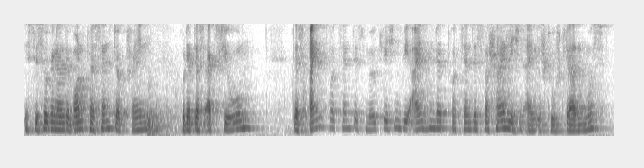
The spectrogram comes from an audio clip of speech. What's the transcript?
ist die sogenannte One-Percent-Doktrin oder das Axiom, dass 1% des Möglichen wie 100% des Wahrscheinlichen eingestuft werden muss,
